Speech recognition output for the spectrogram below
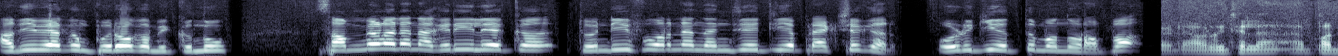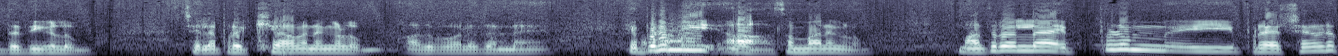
അതിവേഗം പുരോഗമിക്കുന്നു. സമ്മേളന നഗരിയിലേക്ക് ട്വന്റി ഫോറിനെ നെഞ്ചേറ്റിയ പ്രേക്ഷകർ ഒഴുകിയെത്തുമെന്ന് ഉറപ്പ്. അവർക്ക് ചില പദ്ധതികളും ചില പ്രഖ്യാപനങ്ങളും അതുപോലെ തന്നെ എപ്പോഴും ഈ ആ സമ്മാനങ്ങളും. മാത്രമല്ല എപ്പോഴും ഈ പ്രേക്ഷകരുടെ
